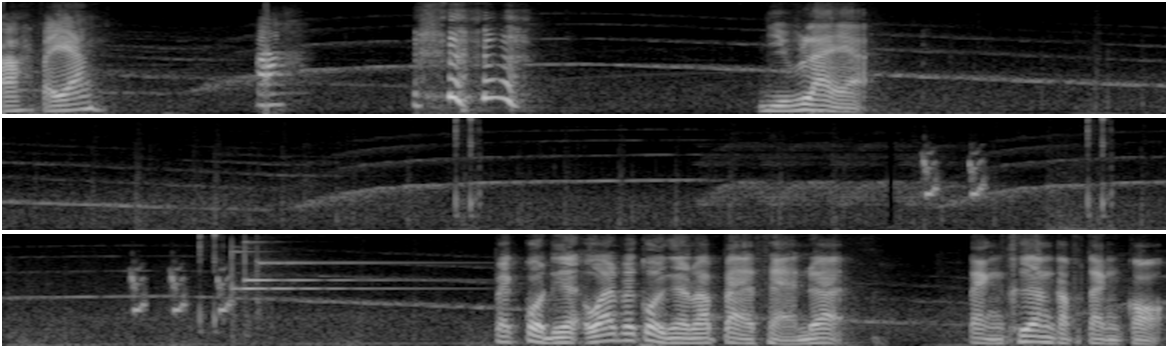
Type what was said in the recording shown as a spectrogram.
ปะไปยังปะยิ้มอะไรอะไปกดเงินว่าไปกดเงินมาแปดแสนด้วย แต่งเครื่องกับแต่งเกาะ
